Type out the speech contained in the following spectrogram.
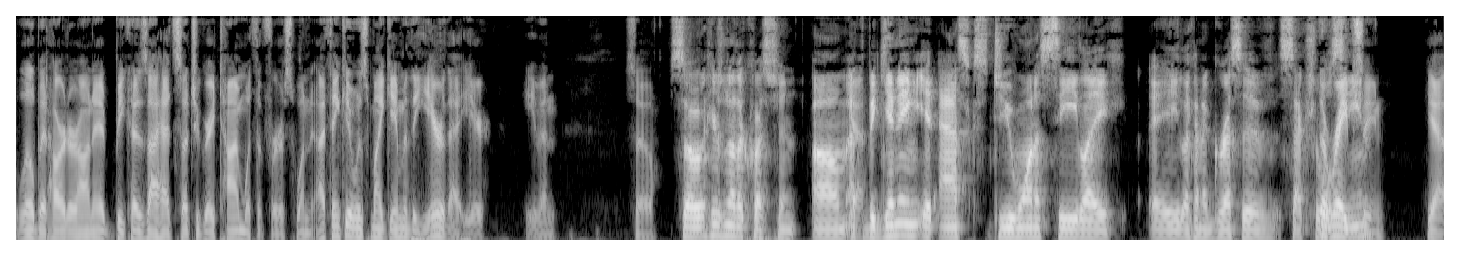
a little bit harder on it because I had such a great time with the first one. I think it was my game of the year that year, even. So, So here's another question. Um, Yeah. at the beginning, it asks, "Do you want to see like a like an aggressive sexual the rape scene?" scene. Yeah.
